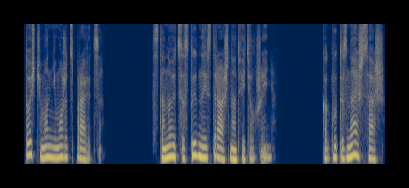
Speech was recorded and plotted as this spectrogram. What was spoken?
то, с чем он не может справиться. «Становится стыдно и страшно», — ответил Женя. «Как будто знаешь, Саш,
